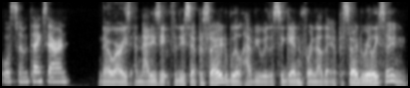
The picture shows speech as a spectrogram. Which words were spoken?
Awesome. Thanks, Aaron. No worries. And that is it for this episode. We'll have you with us again for another episode really soon.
